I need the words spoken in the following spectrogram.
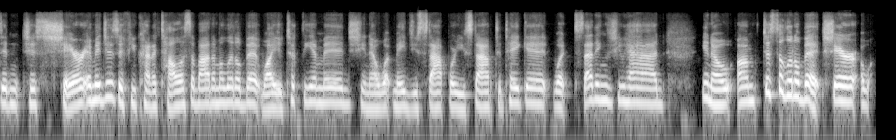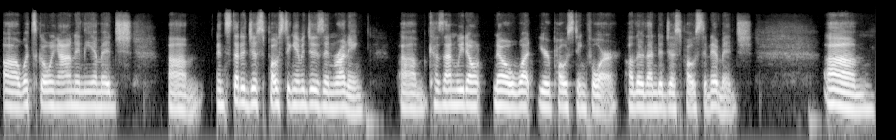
didn't just share images, if you kind of tell us about them a little bit, why you took the image, you know, what made you stop where you stopped to take it, what settings you had, you know, um, just a little bit, share uh, what's going on in the image um, instead of just posting images and running, because um, then we don't know what you're posting for other than to just post an image. Um,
